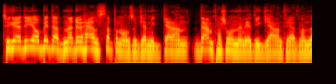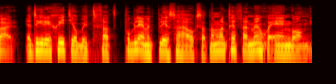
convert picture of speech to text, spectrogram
Tycker du att det är jobbigt att när du hälsar på någon så kan du garan- den personen vet ju garanterat vem du är? Jag tycker det är skitjobbigt för att problemet blir så här också att när man träffar en människa en gång,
